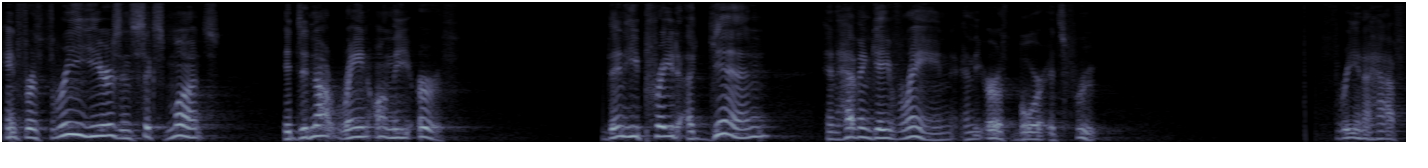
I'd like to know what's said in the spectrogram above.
And for three years and six months, it did not rain on the earth. Then he prayed again, and heaven gave rain, and the earth bore its fruit. Three and a half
